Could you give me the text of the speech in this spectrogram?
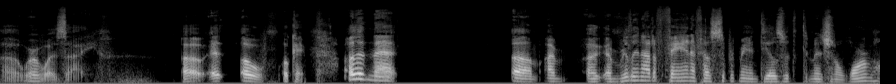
Uh, where was I? Uh, oh, okay. Other than that, um, I'm I'm really not a fan of how Superman deals with the dimensional worm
